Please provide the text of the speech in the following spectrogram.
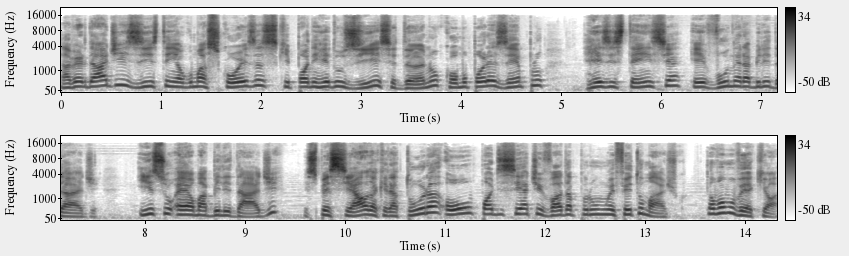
Na verdade, existem algumas coisas que podem reduzir esse dano, como por exemplo, resistência e vulnerabilidade. Isso é uma habilidade especial da criatura ou pode ser ativada por um efeito mágico. Então vamos ver aqui, ó.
